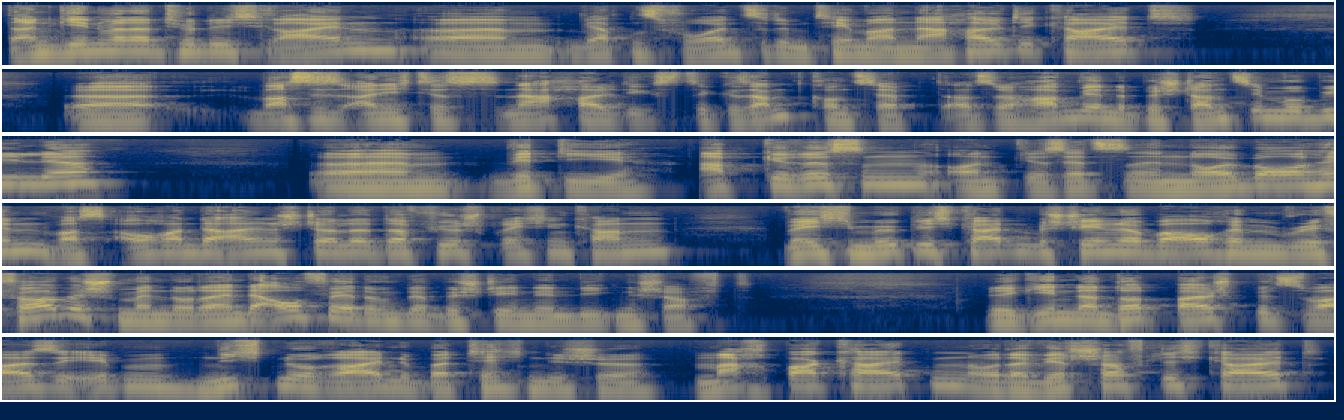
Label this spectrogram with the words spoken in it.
Dann gehen wir natürlich rein, ähm, wir hatten es vorhin zu dem Thema Nachhaltigkeit. Äh, was ist eigentlich das nachhaltigste Gesamtkonzept? Also haben wir eine Bestandsimmobilie, ähm, wird die abgerissen und wir setzen einen Neubau hin, was auch an der einen Stelle dafür sprechen kann. Welche Möglichkeiten bestehen aber auch im Refurbishment oder in der Aufwertung der bestehenden Liegenschaft? Wir gehen dann dort beispielsweise eben nicht nur rein über technische Machbarkeiten oder Wirtschaftlichkeit,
